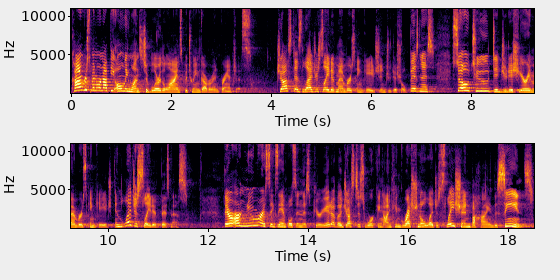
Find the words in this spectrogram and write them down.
Congressmen were not the only ones to blur the lines between government branches. Just as legislative members engaged in judicial business, so too did judiciary members engage in legislative business. There are numerous examples in this period of a justice working on congressional legislation behind the scenes.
